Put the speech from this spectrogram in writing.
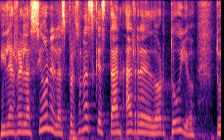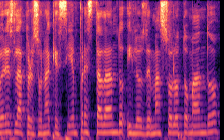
Y las relaciones, las personas que están alrededor tuyo. ¿Tú eres la persona que siempre está dando y los demás solo tomando?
